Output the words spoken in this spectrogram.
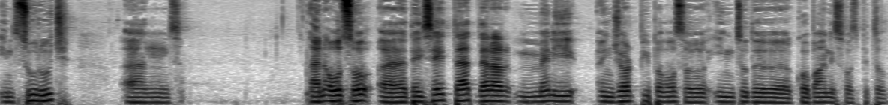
in Suruc and And also, uh, they said that there are many injured people also into the Kobanis hospital.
